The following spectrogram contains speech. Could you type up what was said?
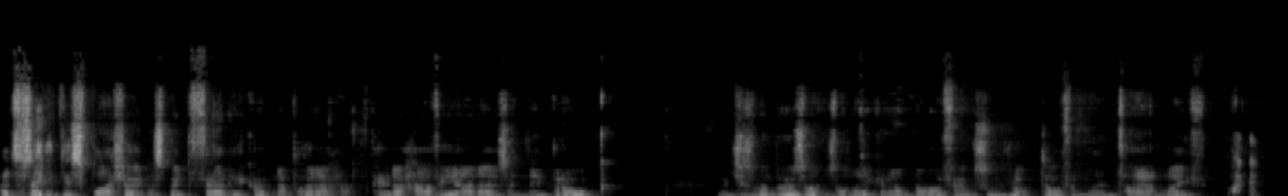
I decided to splash out. and I spent thirty quid on a pair of pair of Havaianas, and they broke. Which is what those ones are like, and I've never felt so ripped off in my entire life. I could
